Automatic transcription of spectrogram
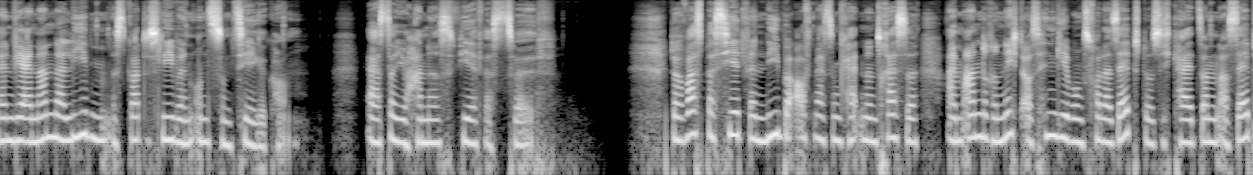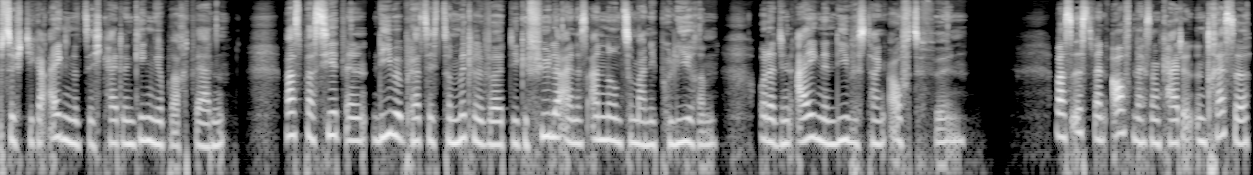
Wenn wir einander lieben, ist Gottes Liebe in uns zum Ziel gekommen. 1. Johannes 4, Vers 12. Doch was passiert, wenn Liebe, Aufmerksamkeit und Interesse einem anderen nicht aus hingebungsvoller Selbstlosigkeit, sondern aus selbstsüchtiger Eigennützigkeit entgegengebracht werden? Was passiert, wenn Liebe plötzlich zum Mittel wird, die Gefühle eines anderen zu manipulieren oder den eigenen Liebestank aufzufüllen? Was ist, wenn Aufmerksamkeit und Interesse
